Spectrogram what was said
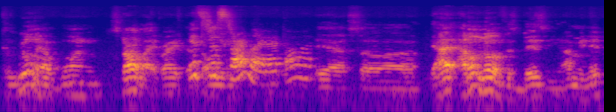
because we only have one Starlight, right? That's It's only- just Starlight, I thought. Yeah, so uh, yeah, I, I don't know if it's busy. I mean, it,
